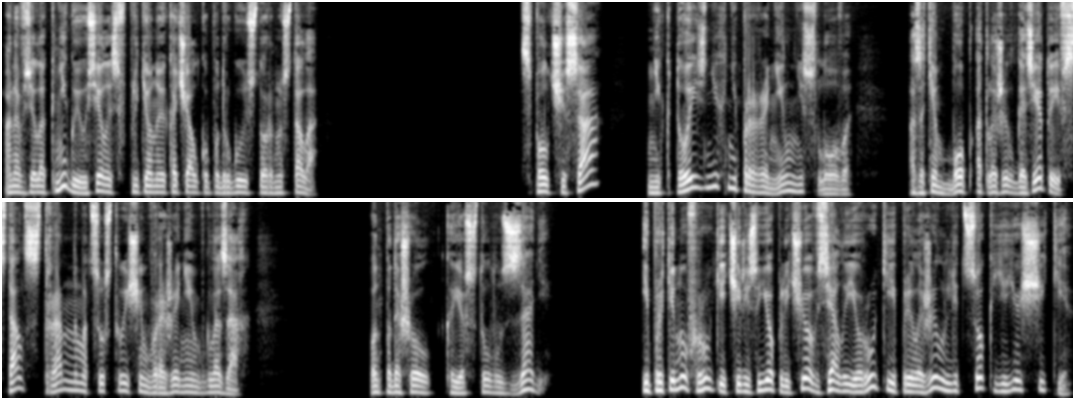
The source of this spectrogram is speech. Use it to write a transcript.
Она взяла книгу и уселась в плетеную качалку по другую сторону стола. С полчаса никто из них не проронил ни слова, а затем Боб отложил газету и встал с странным отсутствующим выражением в глазах. Он подошел к ее стулу сзади и, протянув руки через ее плечо, взял ее руки и приложил лицо к ее щеке.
